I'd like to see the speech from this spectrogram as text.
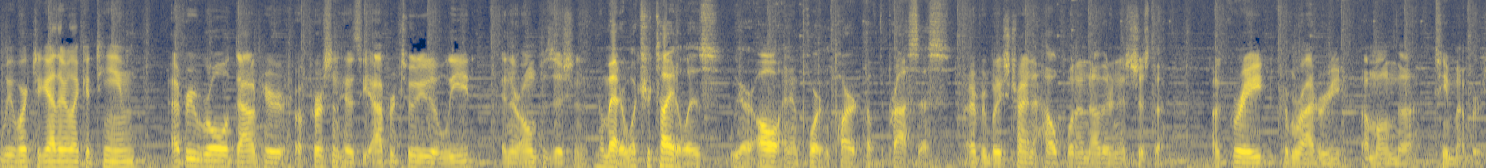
we work together like a team. Every role down here, a person has the opportunity to lead in their own position. No matter what your title is, we are all an important part of the process. Everybody's trying to help one another, and it's just a, a great camaraderie among the team members.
